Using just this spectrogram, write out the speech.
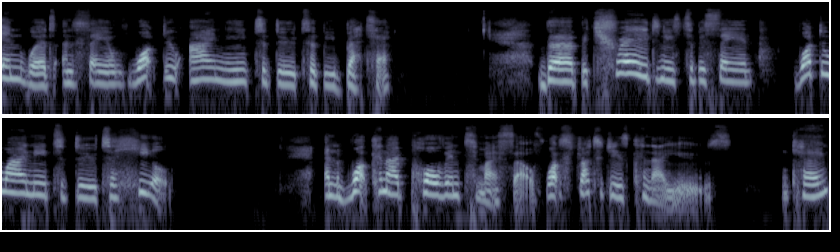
inward and saying, What do I need to do to be better? The betrayed needs to be saying, What do I need to do to heal? And what can I pour into myself? What strategies can I use? Okay.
